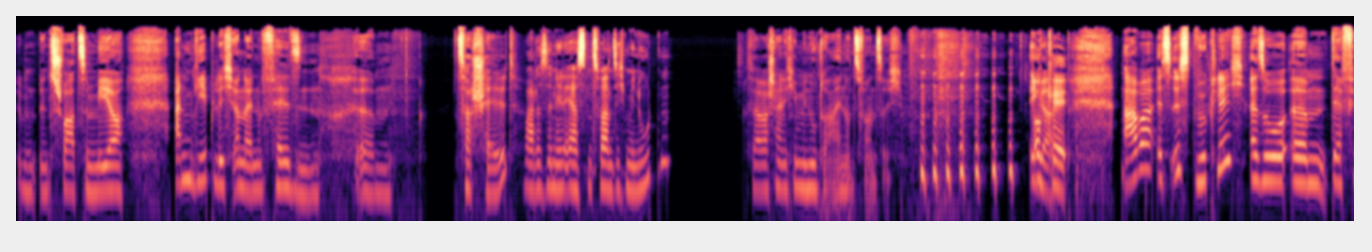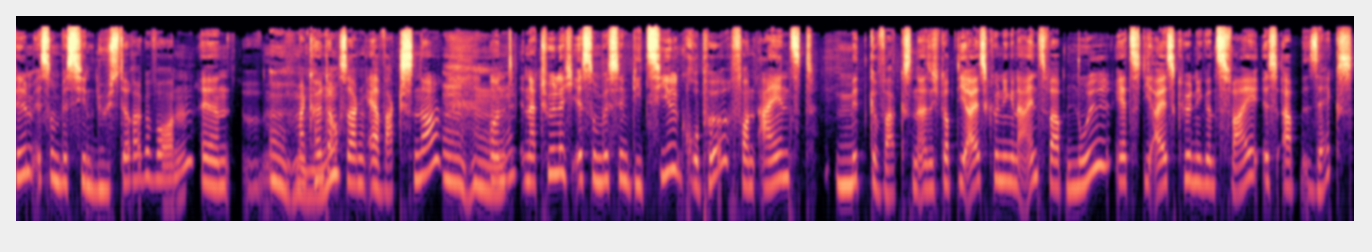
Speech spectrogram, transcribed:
ins Schwarze Meer, angeblich an einem Felsen ähm, zerschellt. War das in den ersten 20 Minuten? Das war wahrscheinlich in Minute 21. Egal. Okay. Aber es ist wirklich, also ähm, der Film ist so ein bisschen düsterer geworden. Ähm, Man könnte auch sagen erwachsener. Und natürlich ist so ein bisschen die Zielgruppe von einst mitgewachsen. Also ich glaube, die Eiskönigin 1 war ab 0, jetzt die Eiskönigin 2 ist ab 6.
